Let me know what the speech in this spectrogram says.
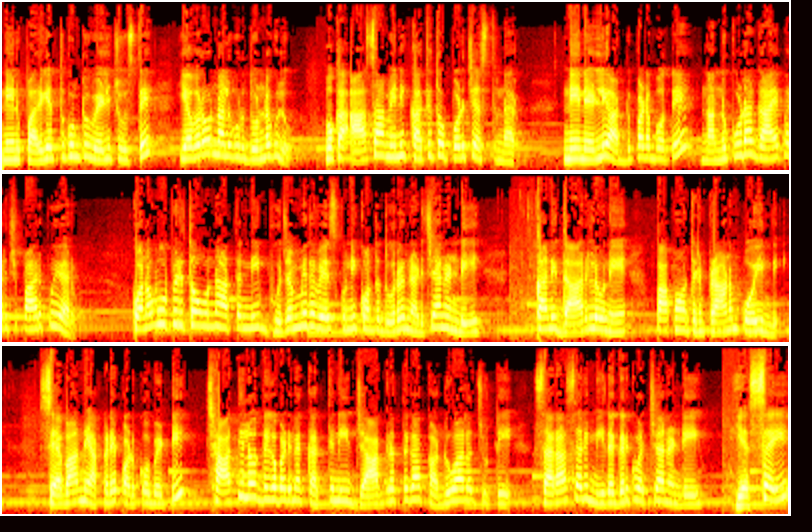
నేను పరిగెత్తుకుంటూ వెళ్ళి చూస్తే ఎవరో నలుగురు దుండగులు ఒక ఆసామిని కత్తితో పొడి చేస్తున్నారు. నేనెళ్ళి అడ్డుపడబోతే నన్ను కూడా గాయపరిచి పారిపోయారు. కొన ఊపిరితో ఉన్న అతన్ని భుజం మీద వేసుకుని కొంత దూరం నడిచానండి. కానీ దారిలోనే పాపం అతని ప్రాణం పోయింది. శవాన్ని అక్కడే పడుకోబెట్టి ఛాతీలో దిగబడిన కత్తిని జాగ్రత్తగా కండువాలో చుట్టి సరాసరి మీ దగ్గరికి వచ్చానండి. ఎస్ఐ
